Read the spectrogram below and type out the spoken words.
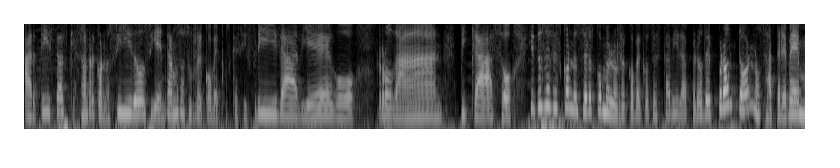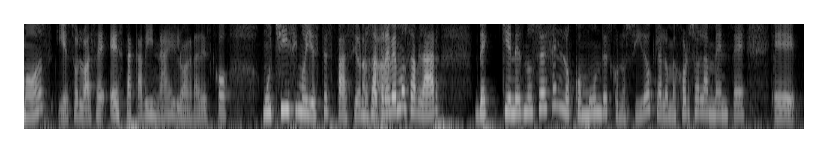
artistas que son reconocidos y entramos a sus recovecos, que si Frida, Diego, Rodán, Picasso, y entonces es conocer como los recovecos de esta vida, pero de pronto nos atrevemos, y eso lo hace esta cabina, y lo agradezco muchísimo, y este espacio, nos Ajá. atrevemos a hablar de quienes nos es en lo común desconocido, que a lo mejor solamente eh,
